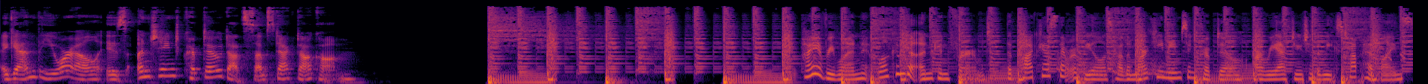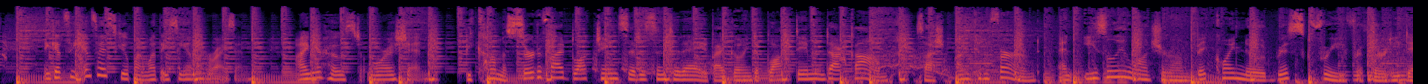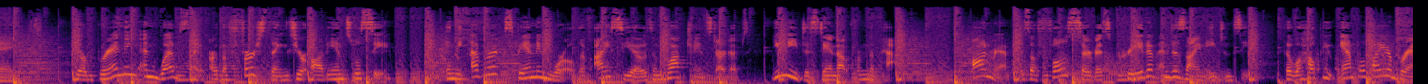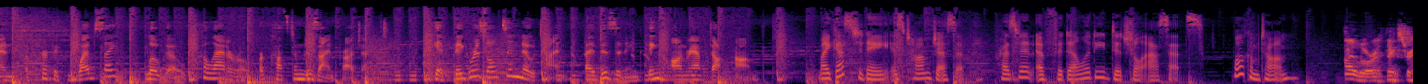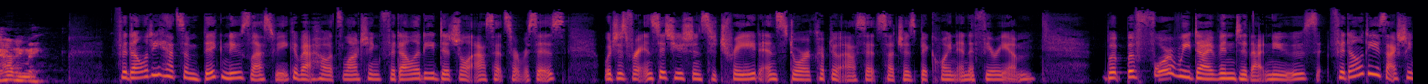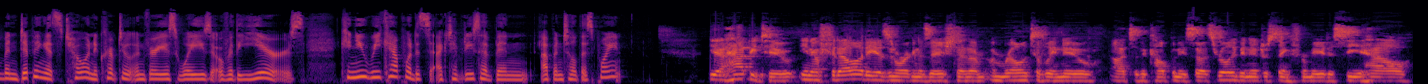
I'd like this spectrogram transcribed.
Again, the URL is unchainedcrypto.substack.com. Hi, everyone. Welcome to Unconfirmed, the podcast that reveals how the marquee names in crypto are reacting to the week's top headlines and gets the inside scoop on what they see on the horizon. I'm your host, Laura Shin. Become a certified blockchain citizen today by going to blockdaemon.com slash unconfirmed and easily launch your own Bitcoin node risk-free for 30 days. Your branding and website are the first things your audience will see. In the ever expanding world of ICOs and blockchain startups, you need to stand out from the pack. OnRamp is a full service creative and design agency that will help you amplify your brand with the perfect website, logo, collateral, or custom design project. Get big results in no time by visiting thinkonramp.com. My guest today is Tom Jessop, president of Fidelity Digital Assets. Welcome, Tom. Hi, Laura. Thanks for having me. Fidelity had some big news last week about how it's launching Fidelity Digital Asset Services, which is for institutions to trade and store crypto assets such as Bitcoin and Ethereum. But before we dive into that news, Fidelity has actually been dipping its toe into crypto in various ways over the years. Can you recap what its activities have been up until this point? Yeah, happy to. You know, Fidelity is an organization, and I'm, I'm relatively new uh, to the company, so it's really been interesting for me to see how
